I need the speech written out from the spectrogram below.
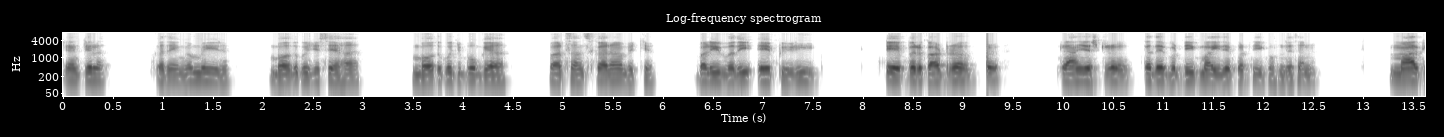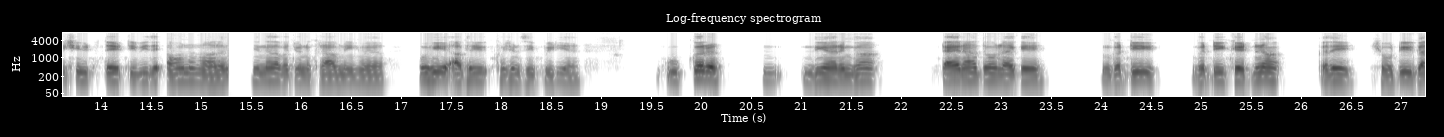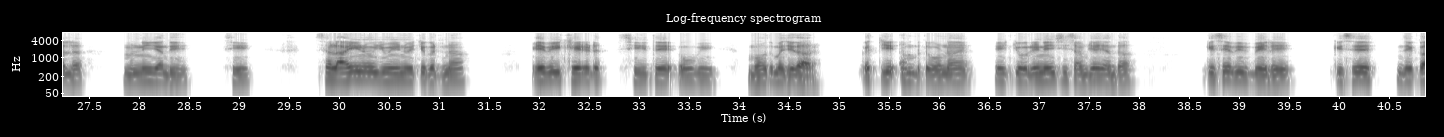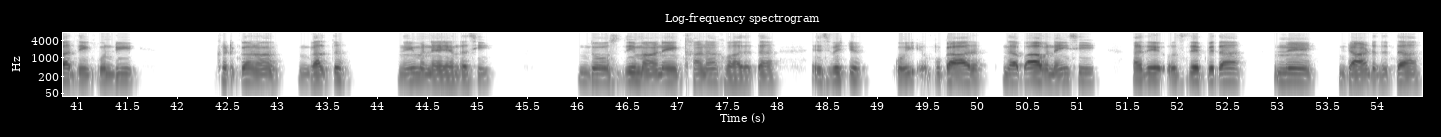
ਚੰਚਲ, ਕਦੇ ਗੰਭੀਰ, ਬਹੁਤ ਕੁਝ ਸਹਿਆ, ਬਹੁਤ ਕੁਝ ਭੋਗਿਆ, ਪਰ ਸੰਸਕਾਰਾਂ ਵਿੱਚ ਬੜੀ ਵਧੀ ਇਹ ਪੀੜ੍ਹੀ ਟੇਪ ਰਿਕਾਰਡਰ, ਟ੍ਰਾਂਜਿਸਟਰ ਕਦੇ ਵੱਡੀ ਕਮਾਈ ਦੇ ਪ੍ਰਤੀਕ ਹੁੰਦੇ ਸਨ। ਮਾਰਕਸ਼ੀਟ ਤੇ ਟੀਵੀ ਦੇ ਆਉਣ ਨਾਲ ਜਿਨ੍ਹਾਂ ਦਾ ਬਚਪਨ ਖ਼ਰਾਬ ਨਹੀਂ ਹੋਇਆ, ਉਹੀ ਆਖਰੀ ਖੁਸ਼ਨਸੀਬ ਪੀੜ੍ਹੀ ਹੈ। ਕੁੱਕਰ ਦੀਆਂ ਰਿੰਗਾਂ, ਟਾਇਰਾਂ ਤੋਂ ਲੈ ਕੇ ਗੱਡੀ-ਗੱਡੀ ਖੇਡਣਾ ਕਦੇ ਛੋਟੀ ਗੱਲ ਮੰਨੀ ਜਾਂਦੀ ਸੀ। ਸਲਾਈ ਨੂੰ ਜ਼ਮੀਨ ਵਿੱਚ ਗੱਡਣਾ, ਇਹ ਵੀ ਖੇਡ ਸੀ ਤੇ ਉਹ ਵੀ ਬਹੁਤ ਮਜ਼ੇਦਾਰ। ਕੱਚੇ ਅੰਬ ਤੋੜਨਾ ਇਹ ਚੋਰੀ ਨਹੀਂ ਸੀ ਸਮਝਿਆ ਜਾਂਦਾ। ਕਿਸੇ ਵੀ ਵੇਲੇ ਕਿਸੇ ਦੇ ਘਰ ਦੀ ਕੁੰਡੀ ਖਟਕਾਉਣਾ ਗ਼ਲਤ ਨਹੀਂ ਮੰਨਿਆ ਜਾਂਦਾ ਸੀ। ਦੋਸਤ ਦੀ ਮਾਂ ਨੇ ਖਾਣਾ ਖਵਾ ਦਿੱਤਾ, ਇਸ ਵਿੱਚ ਕੋਈ ਉਪਕਾਰ ਦਾ ਭਾਵ ਨਹੀਂ ਸੀ ਅਤੇ ਉਸਦੇ ਪਿਤਾ ਨੇ ਡਾਂਟ ਦਿੱਤਾ,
